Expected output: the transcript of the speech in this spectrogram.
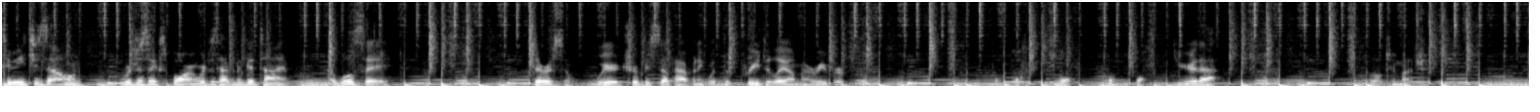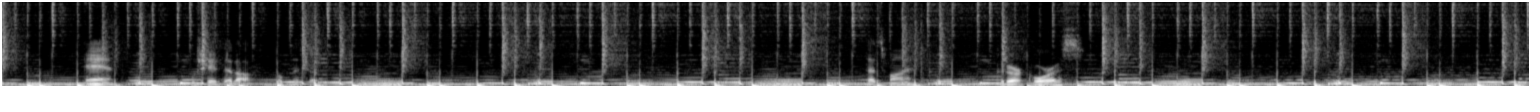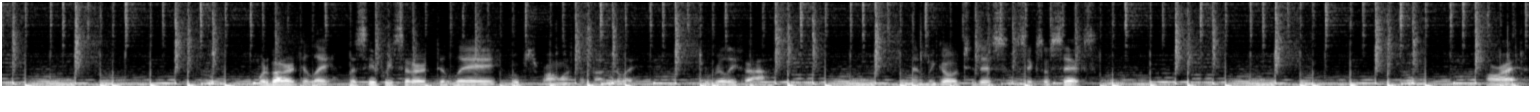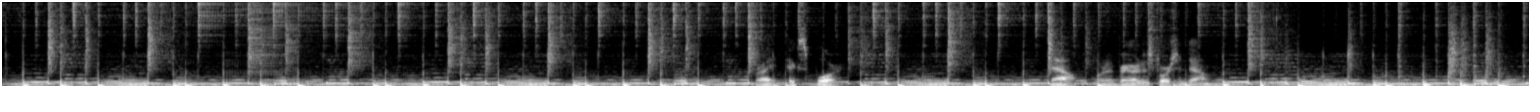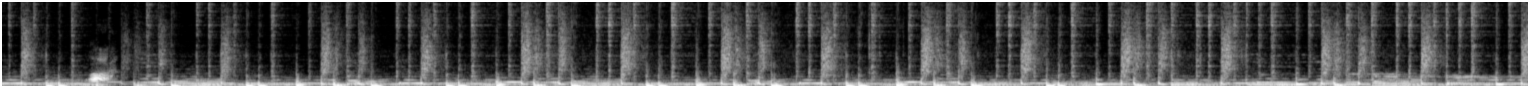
To each his own. We're just exploring. We're just having a good time. I will say, there is some weird trippy stuff happening with the pre-delay on my reverb. You hear that? A little too much. And we'll shave that off. Open this up. That's fine. Our chorus. What about our delay? Let's see if we set our delay, oops, wrong one, that's not delay, to really fast. Then we go to this 606. All right. Right, explore. Now, we're gonna bring our distortion down. Ah,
